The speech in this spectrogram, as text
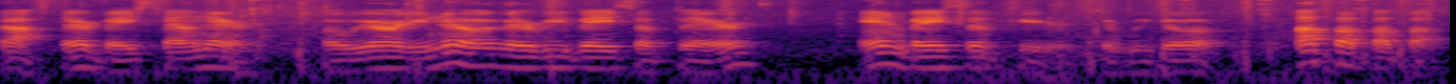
Ah, their base down there. But we already know there'll be base up there and base up here. So we go up, up, up, up, up.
